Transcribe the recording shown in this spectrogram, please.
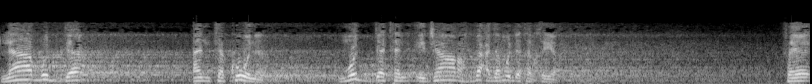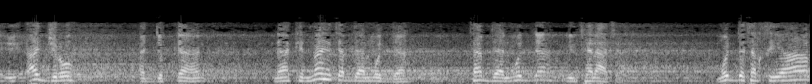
لا بد أن تكون مدة الإجارة بعد مدة الخيار. فيأجره الدكان لكن ما هي تبدأ المدة؟ تبدأ المدة من ثلاثة. مدة الخيار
